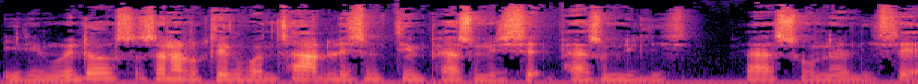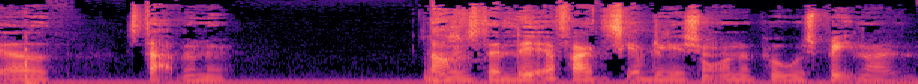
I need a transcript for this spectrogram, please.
i din Windows, og så når du klikker på den, har du ligesom din personalise- personalis- personaliserede startmenu. Nå. Du installerer faktisk applikationerne på USB-nøglen.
